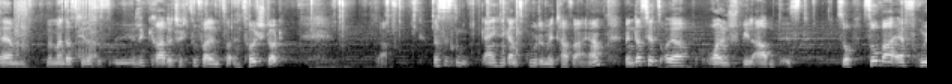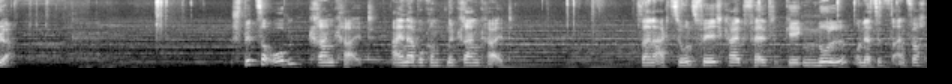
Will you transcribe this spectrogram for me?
ähm, wenn man das hier, das ist, liegt gerade durch Zufall in Zollstock, ja. Das ist eigentlich eine ganz gute Metapher. Ja? Wenn das jetzt euer Rollenspielabend ist, so, so war er früher. Spitze oben, Krankheit. Einer bekommt eine Krankheit. Seine Aktionsfähigkeit fällt gegen null und er sitzt einfach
